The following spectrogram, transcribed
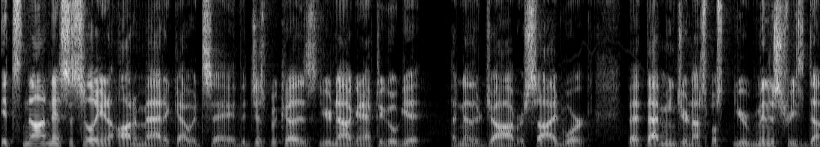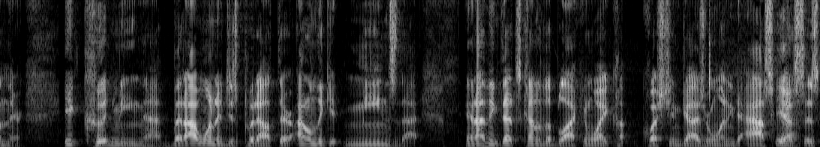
It's not necessarily an automatic. I would say that just because you're now going to have to go get another job or side work, that that means you're not supposed. your ministry's done there. It could mean that, but I want to just put out there. I don't think it means that. And I think that's kind of the black and white question guys are wanting to ask Yeah. us is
